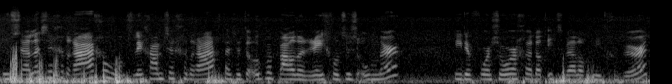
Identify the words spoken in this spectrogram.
hoe cellen zich gedragen, hoe ons lichaam zich gedraagt, daar zitten ook bepaalde regeltjes onder. Die ervoor zorgen dat iets wel of niet gebeurt.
